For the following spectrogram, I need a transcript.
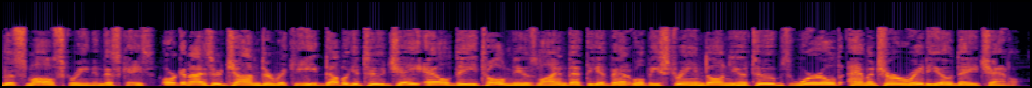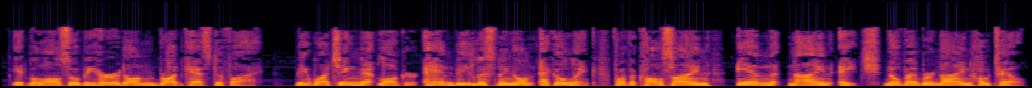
the small screen in this case. Organizer John DeRicky, W2JLD, told Newsline that the event will be streamed on YouTube's World Amateur Radio Day channel. It will also be heard on Broadcastify. Be watching NetLogger and be listening on Echolink for the call sign N9H, November 9 Hotel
